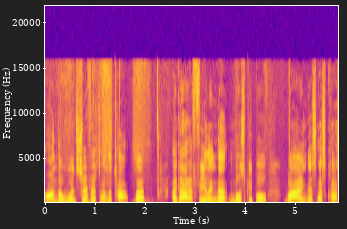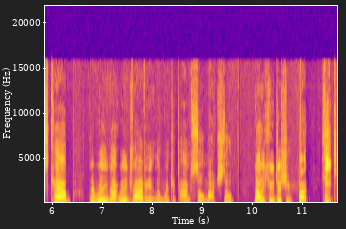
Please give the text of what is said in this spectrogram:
on the wood surface on the top. But I got a feeling that most people buying this S-Class cab, they're really not really driving it in the wintertime so much. So not a huge issue, but heat.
